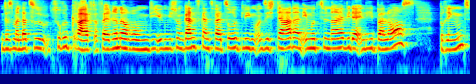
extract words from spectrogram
dass man dazu zurückgreift auf Erinnerungen, die irgendwie schon ganz, ganz weit zurückliegen und sich da dann emotional wieder in die Balance bringt,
